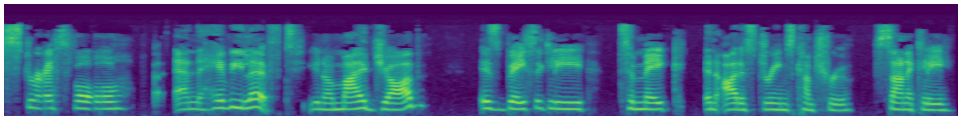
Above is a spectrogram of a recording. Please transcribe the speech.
stressful and heavy lift. You know, my job is basically to make an artist's dreams come true sonically,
